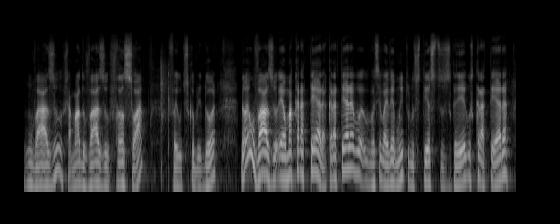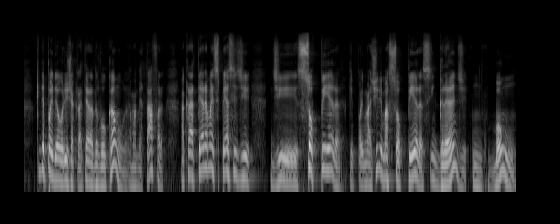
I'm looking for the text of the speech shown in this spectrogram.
um vaso chamado vaso François, que foi o descobridor, não é um vaso, é uma cratera. Cratera, você vai ver muito nos textos gregos, cratera, que depois deu origem à cratera do vulcão, é uma metáfora. A cratera é uma espécie de, de sopeira, que imagine uma sopeira assim grande, um bom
